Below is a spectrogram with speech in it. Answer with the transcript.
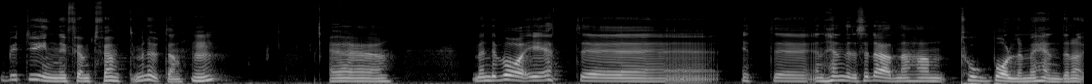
bytte ju in i 55 minuten. Mm. Eh, men det var i ett, eh, ett, eh, en händelse där när han tog bollen med händerna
